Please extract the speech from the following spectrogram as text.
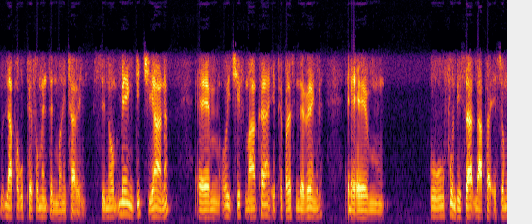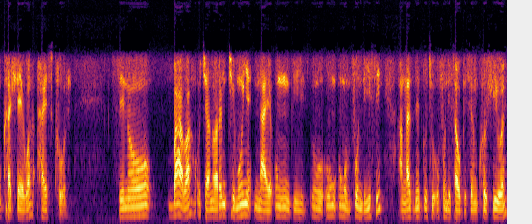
lapha ku performance and monitoring. Sino Mengi Giana em uyi chief marker ephepha lesindebele em ufundisa lapha esomkhahlekwa high school. Sino baba uJanuary Mthimunye naye ungi- ungumfundisi. Angazi net ukuthi ufundisa uphi sengikhohliwe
